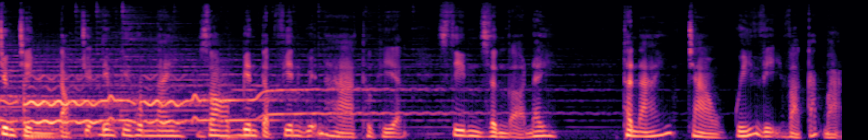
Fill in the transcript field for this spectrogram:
Chương trình đọc truyện đêm khuya hôm nay do biên tập viên Nguyễn Hà thực hiện xin dừng ở đây. Thân ái chào quý vị và các bạn.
